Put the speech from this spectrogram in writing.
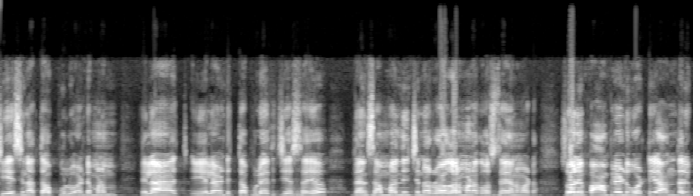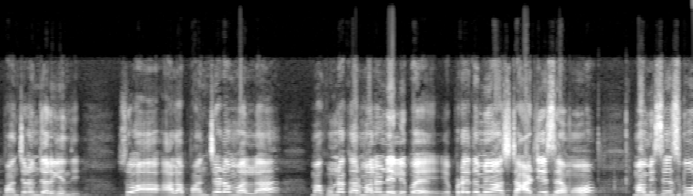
చేసిన తప్పులు అంటే మనం ఎలా ఎలాంటి తప్పులు అయితే చేస్తాయో దానికి సంబంధించిన రోగాలు మనకు వస్తాయన్నమాట. సో నేను పాంప్లెంట్ కొట్టి అందరికి పంచడం జరిగింది. సో అలా పంచడం వల్ల మాకున్న కర్మాలన్నీ వెళ్ళిపోయాయి. ఎప్పుడైతే మేము స్టార్ట్ చేసామో మా మిస్సెస్కు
